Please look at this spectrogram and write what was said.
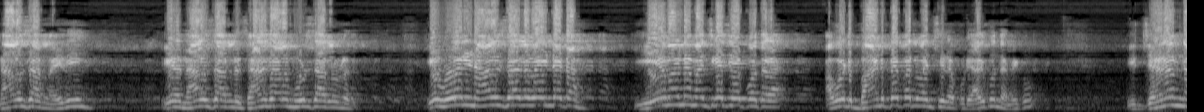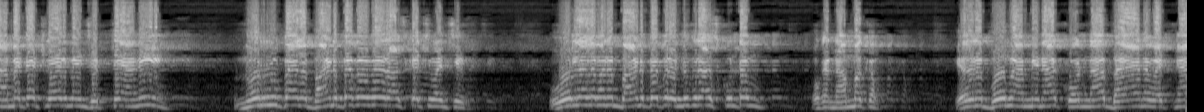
నాలుగు సార్లు ఇది? ఇక నాలుగు సార్లు సాయంకాలం మూడు సార్లు ఉన్నది. ఇక ఓరి నాలుగు సార్లు వేయండట. ఏమన్నా మంచిగా చేయపోతారా? అవోటి బాండ్ పేపర్లు వంచినప్పుడు అనుకుందా మీకు? ఈ జనం నమ్మేటట్లేరు మేము చెప్తే అని నూరు రూపాయల బాండ్ పేపర్ మీద రాసుకొచ్చి వంచారు ఊర్లలో మనం బాండ్ పేపర్ ఎందుకు రాసుకుంటాం? ఒక నమ్మకం. ఏదైనా భూమి అమ్మినా కొన్నా భయాన పట్టినా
